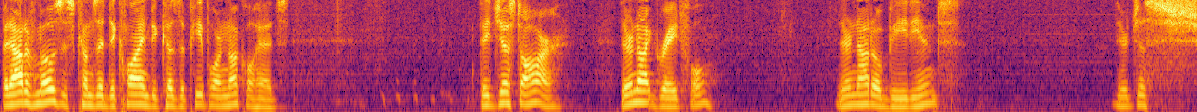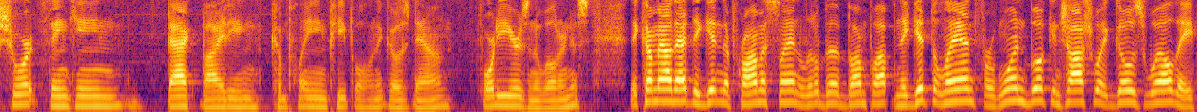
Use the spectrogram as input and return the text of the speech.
But out of Moses comes a decline because the people are knuckleheads. They just are. They're not grateful. They're not obedient. They're just short thinking, backbiting, complaining people, and it goes down. 40 years in the wilderness. They come out of that, they get in the promised land, a little bit of bump up, and they get the land for one book in Joshua. It goes well. They,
